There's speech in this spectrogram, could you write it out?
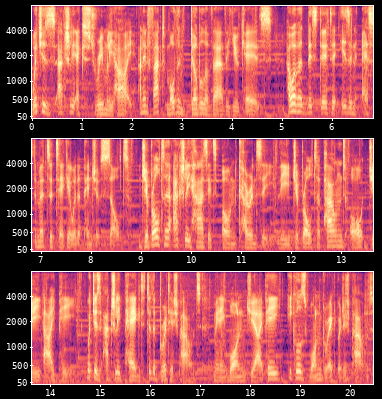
which is actually extremely high and in fact more than double of that of the UK's. However, this data is an estimate so take it with a pinch of salt. Gibraltar actually has its own currency, the Gibraltar Pound or GIP, which is actually pegged to the British Pound, meaning 1 GIP equals 1 Great British Pound.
